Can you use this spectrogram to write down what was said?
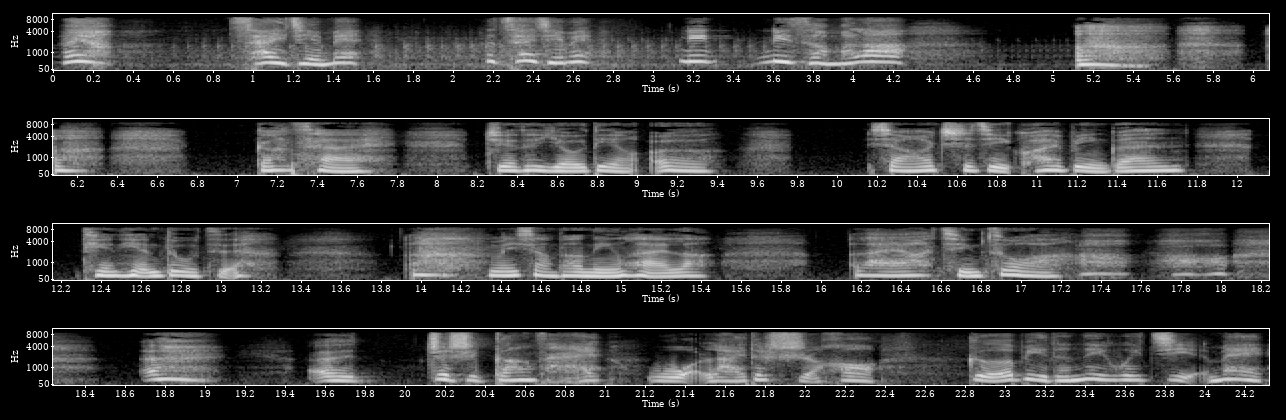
哎呀，蔡姐妹，蔡姐妹，你你怎么了？啊啊！刚才觉得有点饿，想要吃几块饼干填填肚子。啊！没想到您来了，来啊，请坐啊。啊，好好。哎，呃，这是刚才我来的时候。隔壁的那位姐妹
